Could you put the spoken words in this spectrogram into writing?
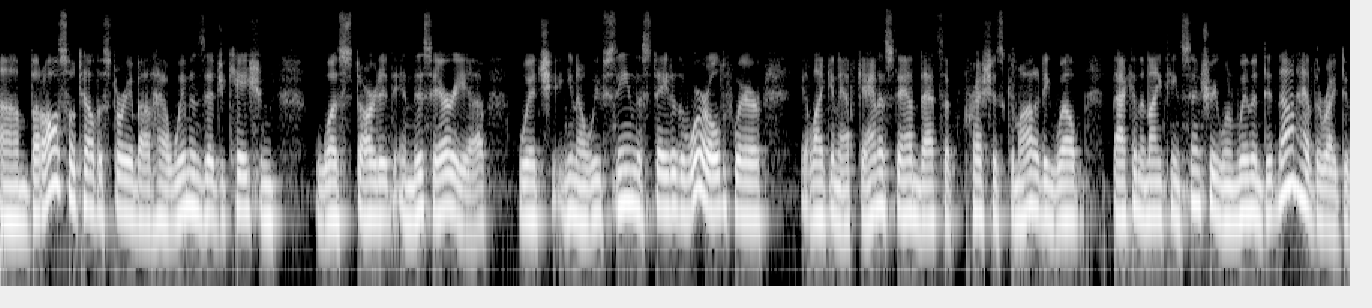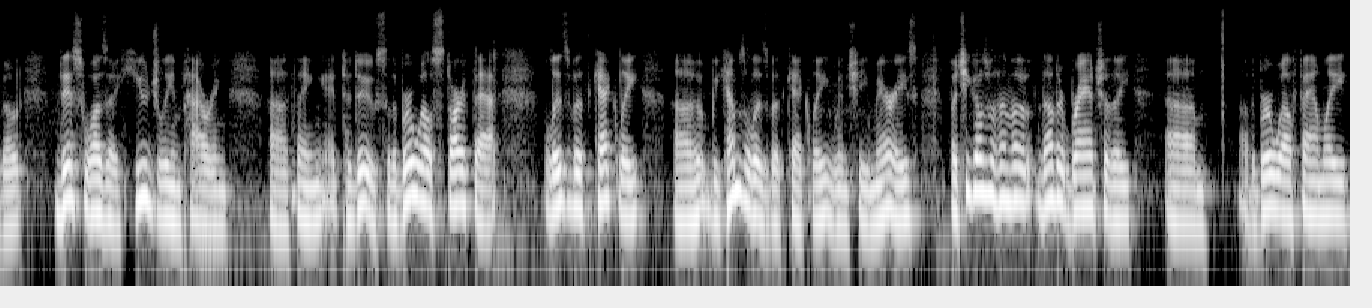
um, but also tell the story about how women's education was started in this area, which, you know, we've seen the state of the world where, like in Afghanistan, that's a precious commodity. Well, back in the 19th century, when women did not have the right to vote, this was a hugely empowering uh, thing to do. So the Burwells start that. Elizabeth Keckley, uh, who becomes Elizabeth Keckley when she marries, but she goes with another, branch of the um, of the Burwell family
